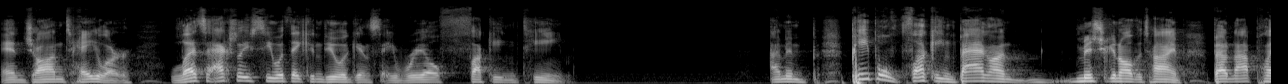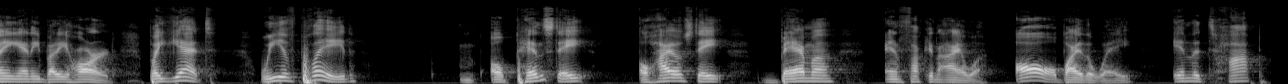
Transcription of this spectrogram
and John Taylor, let's actually see what they can do against a real fucking team. I mean, people fucking bag on Michigan all the time about not playing anybody hard. But yet, we have played mm, oh, Penn State, Ohio State, Bama, and fucking Iowa. All, by the way, in the top.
